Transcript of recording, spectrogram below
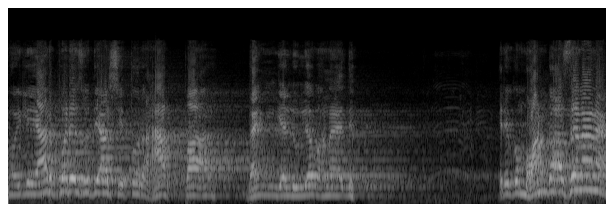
নইলে এরপরে যদি আসি, তোর হাত পা ভেঙ্গে লুলে বানায় দে। এরকম ভণ্ড আছে না না?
